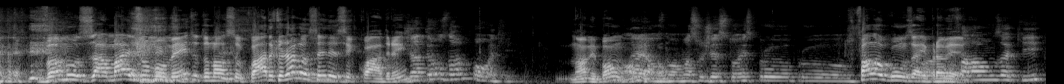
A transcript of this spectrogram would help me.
Vamos a mais um momento do nosso quadro, que eu já gostei desse quadro, hein? Já tem uns nomes bons aqui. Nome bom? É, uns- umas sugestões pro. pro... Fala alguns aí Ó, pra vou ver. falar uns aqui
